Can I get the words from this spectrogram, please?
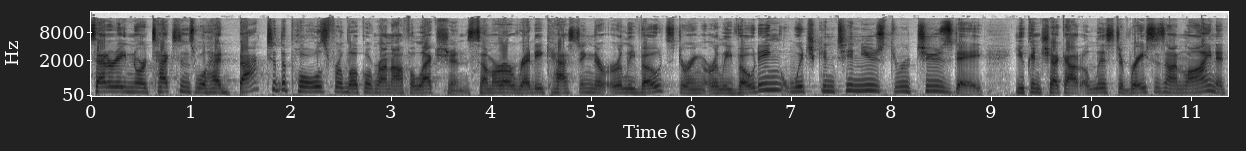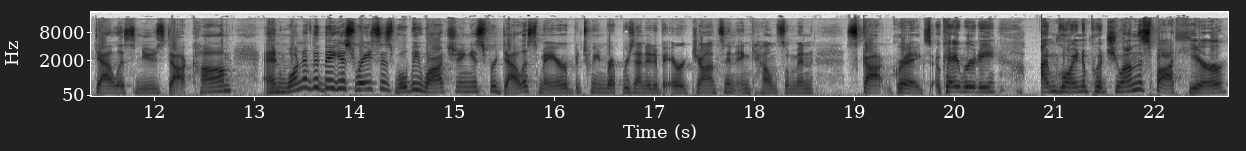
Saturday, North Texans will head back to the polls for local runoff elections. Some are already casting their early votes during early voting, which continues through Tuesday. You can check out a list of races online at dallasnews.com. And one of the biggest races we'll be watching is for Dallas Mayor between Representative Eric Johnson and Councilman Scott Griggs. Okay, Rudy, I'm going to put you on the spot here.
